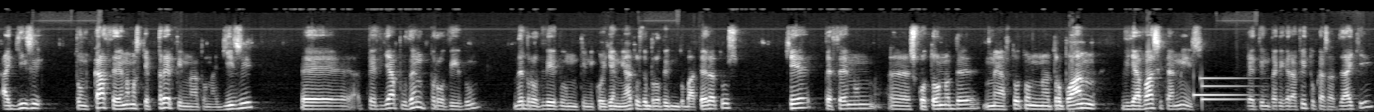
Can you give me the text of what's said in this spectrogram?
αγγίζει τον κάθε ένα μας και πρέπει να τον αγγίζει. Ε, παιδιά που δεν προδίδουν, δεν προδίδουν την οικογένειά τους, δεν προδίδουν τον πατέρα τους και πεθαίνουν, ε, σκοτώνονται με αυτόν τον τρόπο. Αν διαβάσει κανείς ε, την περιγραφή του Καζαντζάκη,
